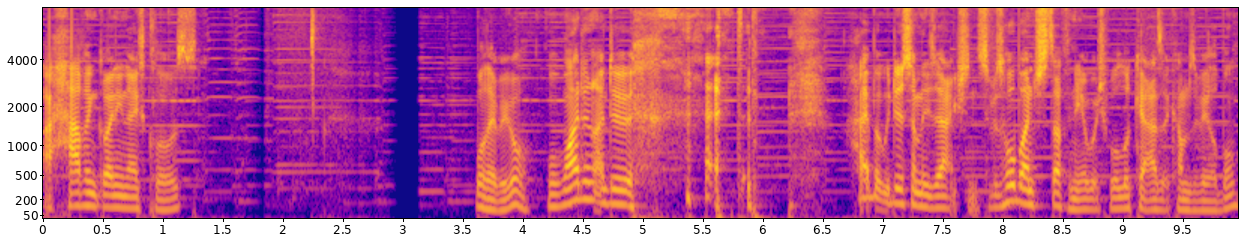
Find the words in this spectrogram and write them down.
I haven't got any nice clothes. Well, there we go. Well, why didn't I do... How about we do some of these actions? So there's a whole bunch of stuff in here which we'll look at as it comes available.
